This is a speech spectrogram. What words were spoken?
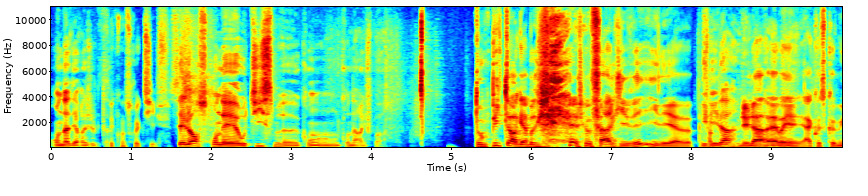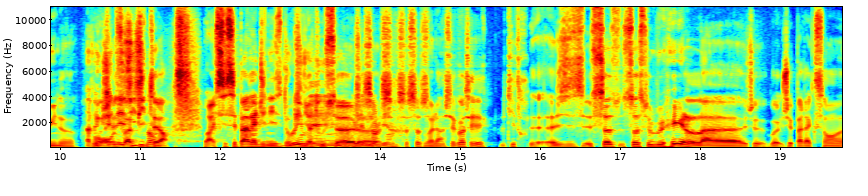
on a des résultats. C'est constructif. C'est lorsqu'on est autisme qu'on n'arrive pas. Donc Peter Gabriel va arriver, il est, euh, il est là. Il est là, ouais, à cause commune. Euh, Avec Genesis, Peter. Ouais, c'est séparé Genesis, donc il vient tout seul. C'est euh, voilà. quoi, c'est le titre euh, Sauce Hill, je j'ai pas l'accent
